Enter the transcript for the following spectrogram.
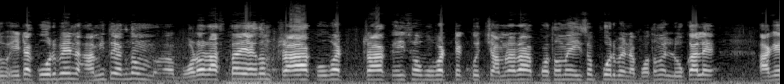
তো এটা করবেন, আমি তো একদম বড় রাস্তায় একদম ট্রাক ওভার ট্রাক এইসব ওভারটেক করছি। আপনারা প্রথমে এইসব করবেন না, প্রথমে লোকালে আগে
